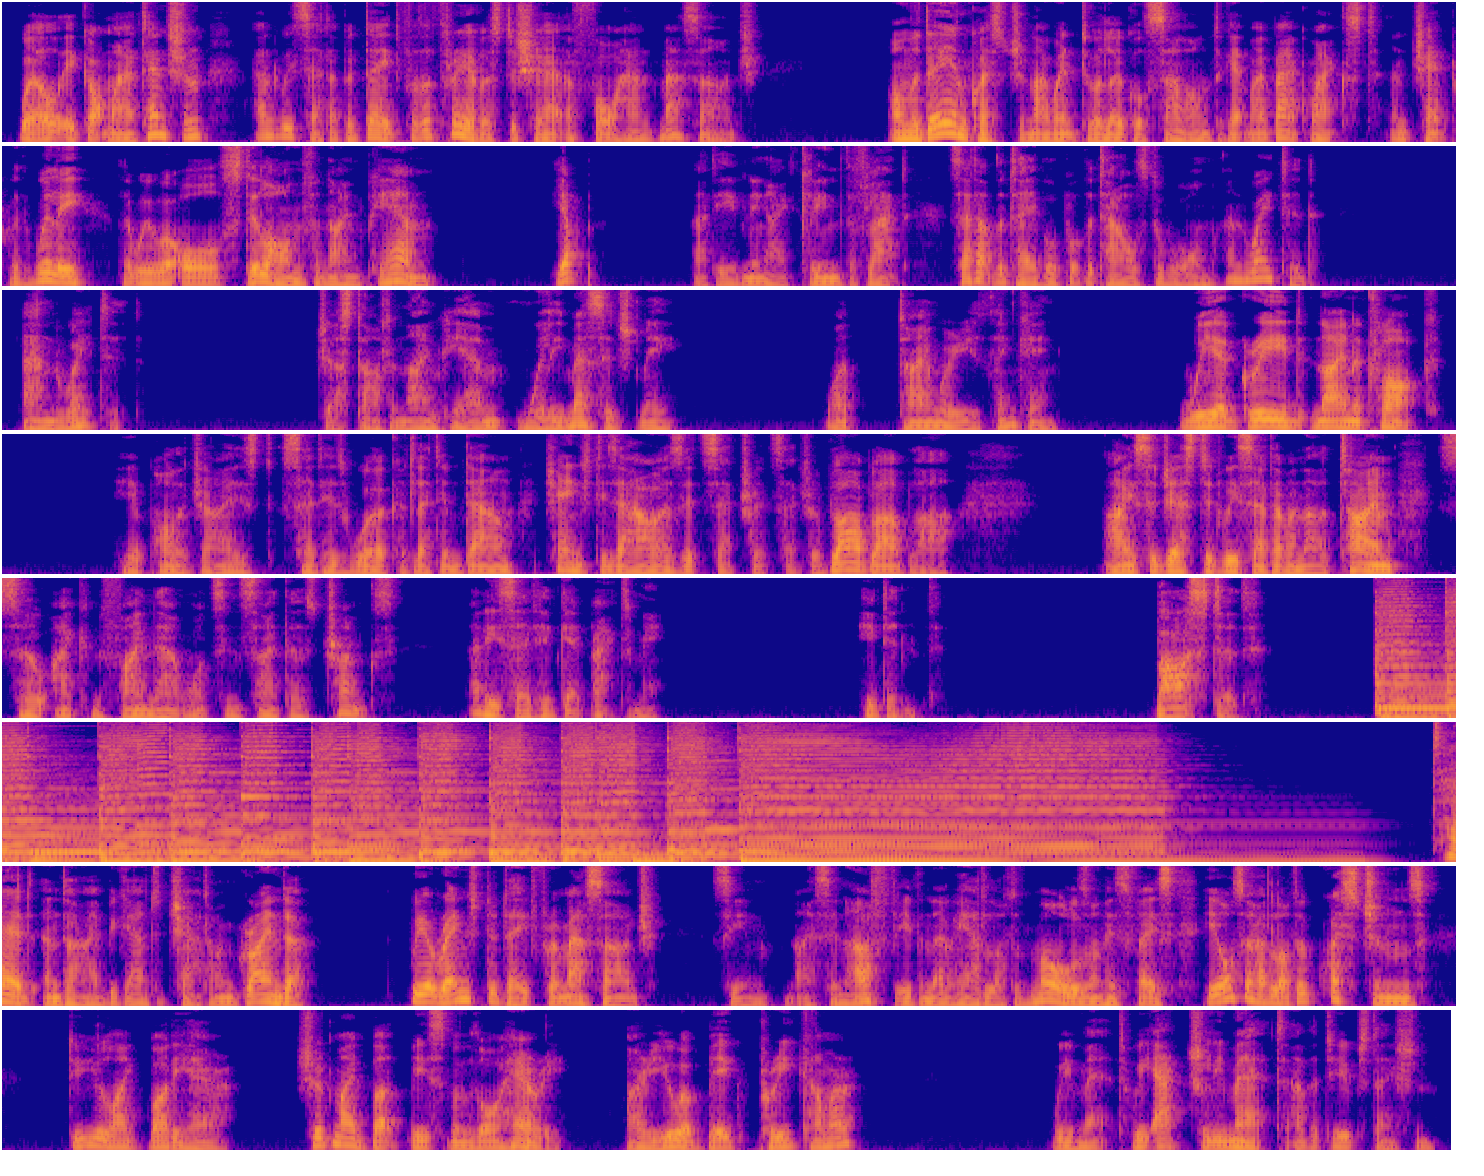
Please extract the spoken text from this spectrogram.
Well, it got my attention, and we set up a date for the three of us to share a four-hand massage. On the day in question, I went to a local salon to get my back waxed and checked with Willie that we were all still on for 9 pm. Yep. That evening I cleaned the flat, set up the table, put the towels to warm, and waited. And waited. Just after 9 pm, Willie messaged me. What time were you thinking? We agreed nine o'clock. He apologized, said his work had let him down, changed his hours, etc., etc., blah, blah, blah. I suggested we set up another time so I can find out what's inside those trunks, and he said he'd get back to me. He didn't. Bastard. Ted and I began to chat on Grindr. We arranged a date for a massage. Seemed nice enough, even though he had a lot of moles on his face. He also had a lot of questions. Do you like body hair? Should my butt be smooth or hairy? Are you a big pre-comer? We met. We actually met at the tube station.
